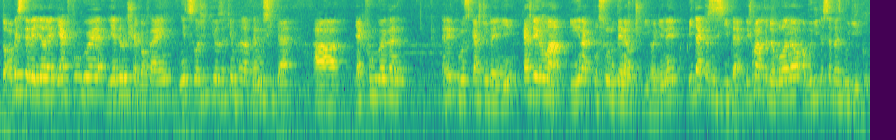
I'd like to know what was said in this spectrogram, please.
to, abyste věděli, jak funguje jednoduše kofein, nic složitého zatím hledat nemusíte, a jak funguje ten rytmus každodenní. Každý ho má jinak posunutý na určitý hodiny. Víte, jak to zjistíte? Když máte dovolenou a budíte se bez budíku.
